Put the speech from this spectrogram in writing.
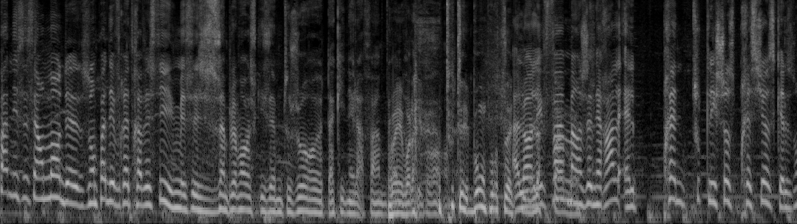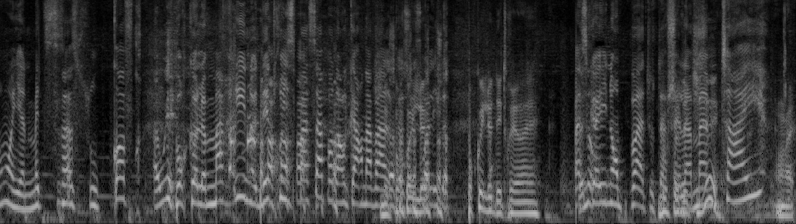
pas nécessairement, des, sont pas des vrais travestis, mais c'est simplement parce qu'ils aiment toujours euh, taquiner la femme. Oui, voilà. vont- Tout est bon pour toi. Alors les femmes, en général, elles prennent toutes les choses précieuses qu'elles ont et elles mettent ça sous coffre Ah oui. pour que le mari ne détruise pas ça pendant le carnaval. que pourquoi ce il, soit le, les choses- pourquoi il le détruirait? Parce qu'ils n'ont pas tout à fait la même taille. Ouais.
